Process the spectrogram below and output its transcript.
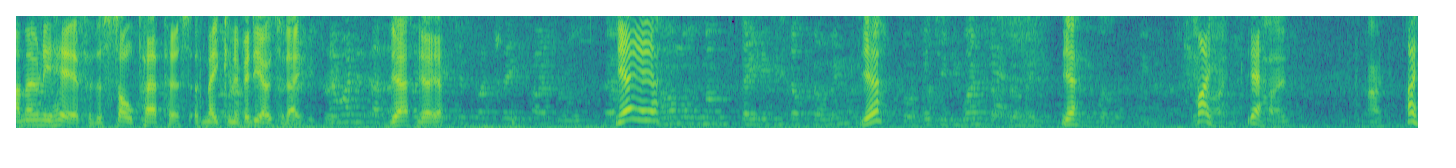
I'm only here for the sole purpose of making a video today. No, I understand that, Yeah, yeah, yeah. It's just like I say, site rules. Yeah, yeah, yeah. You are more than welcome to stay if you stop filming. Yeah. But unfortunately, if you won't stop filming, Yeah. then you will have to leave the site. You Hi. alright? Yeah. Hi. Hi.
